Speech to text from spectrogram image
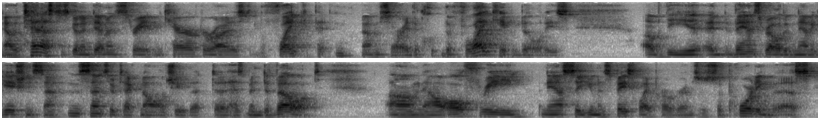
Now, the test is going to demonstrate and characterize the flight. I'm sorry, the, the flight capabilities of the advanced relative navigation sen- sensor technology that uh, has been developed. Um, now, all three NASA human spaceflight programs are supporting this,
